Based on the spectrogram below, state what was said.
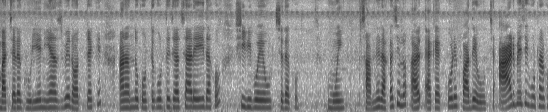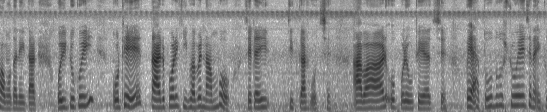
বাচ্চারা ঘুরিয়ে নিয়ে আসবে রথটাকে। আনন্দ করতে করতে যাচ্ছে। আর এই দেখো, সিঁড়ি বয়ে উঠছে দেখো। মই সামনে রাখা ছিল আর এক এক করে পা দিয়ে উঠছে। আর বেশি ওঠার ক্ষমতা নেই তার। ওইটুকুই ওঠে, তারপরে কীভাবে নামবো সেটাই চিৎকার করছে। আবার ওপরে উঠে যাচ্ছে। ওই এত দুষ্টু হয়েছে না, একটু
